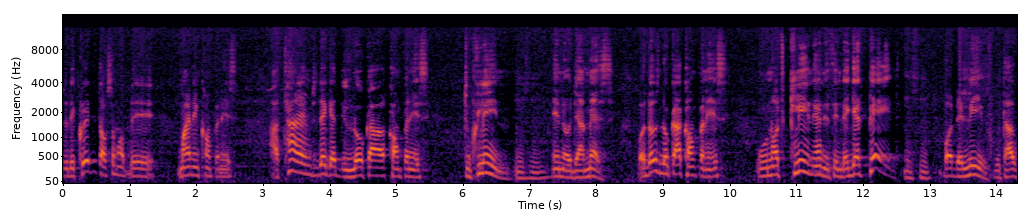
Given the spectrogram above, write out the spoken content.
to the credit of some of the mining companies, at times they get the local companies to clean, mm -hmm. you know, their mess. But those local companies will not clean anything. They get paid, mm -hmm. but they leave without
